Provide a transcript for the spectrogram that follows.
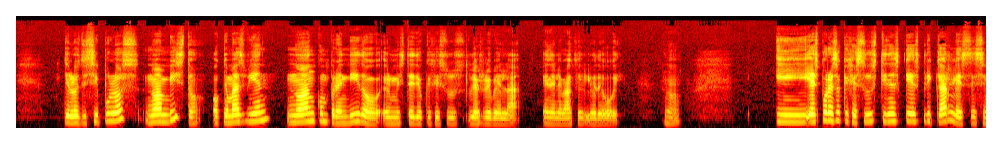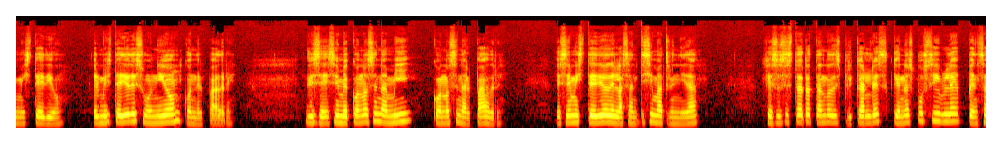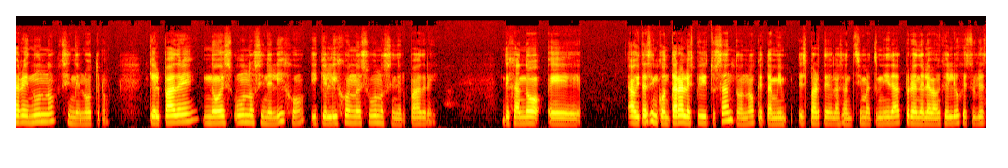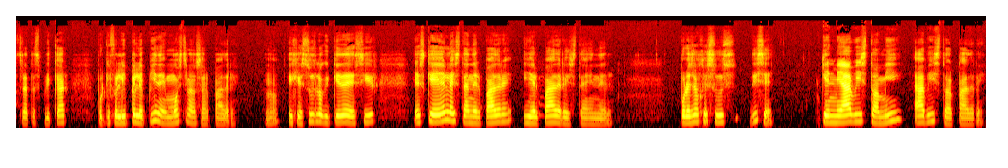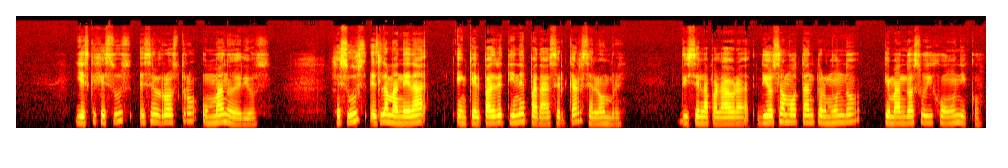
que los discípulos no han visto, o que más bien no han comprendido el misterio que Jesús les revela en el Evangelio de hoy, ¿no? Y es por eso que Jesús tiene que explicarles ese misterio, el misterio de su unión con el Padre. Dice, si me conocen a mí, conocen al Padre. Ese misterio de la Santísima Trinidad. Jesús está tratando de explicarles que no es posible pensar en uno sin el otro, que el Padre no es uno sin el Hijo y que el Hijo no es uno sin el Padre, dejando eh, ahorita sin contar al Espíritu Santo, ¿no? Que también es parte de la Santísima Trinidad, pero en el Evangelio Jesús les trata de explicar, porque Felipe le pide, muéstranos al Padre, ¿no? Y Jesús lo que quiere decir es que Él está en el Padre y el Padre está en Él. Por eso Jesús dice, quien me ha visto a mí, ha visto al Padre. Y es que Jesús es el rostro humano de Dios. Jesús es la manera en que el Padre tiene para acercarse al hombre dice la palabra, Dios amó tanto al mundo que mandó a su Hijo único.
